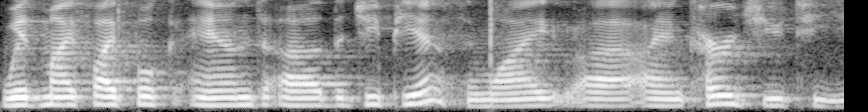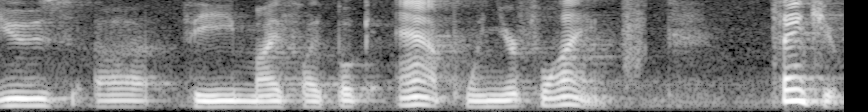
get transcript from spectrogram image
with MyFlightbook and uh, the GPS and why uh, I encourage you to use uh, the MyFlightbook app when you're flying. Thank you.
